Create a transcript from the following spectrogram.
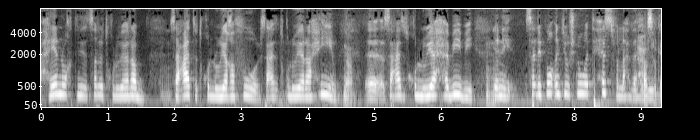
أحيانا وقت تصلي تقول يا رب ساعات تقول له يا غفور ساعات تقول له يا رحيم. نعم. آه، ساعات تقول له يا حبيبي. يعني سا ديبون أنت وشنو تحس في اللحظة هذيك.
